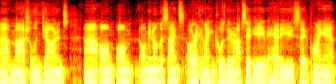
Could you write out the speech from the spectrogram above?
uh, Marshall and Jones. Uh, I'm I'm I'm in on the Saints. I reckon they can cause a bit of an upset here. How do you see it playing out?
